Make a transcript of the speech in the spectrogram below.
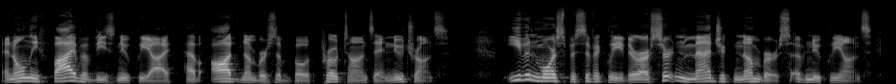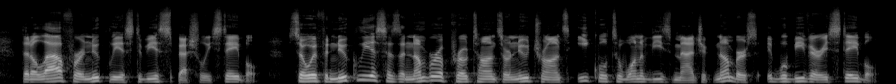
and only 5 of these nuclei have odd numbers of both protons and neutrons. Even more specifically, there are certain magic numbers of nucleons that allow for a nucleus to be especially stable. So if a nucleus has a number of protons or neutrons equal to one of these magic numbers, it will be very stable,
